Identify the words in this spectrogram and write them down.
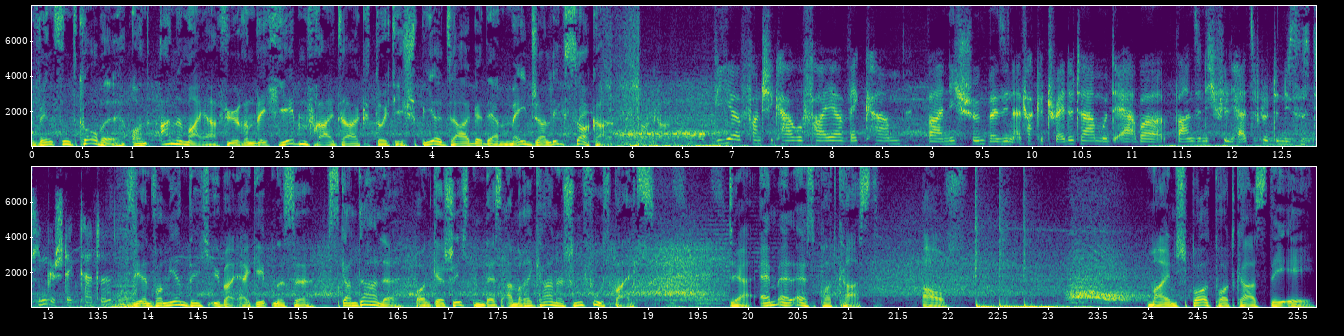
Vincent Kurbel und Anne Meyer führen dich jeden Freitag durch die Spieltage der Major League Soccer wie er von Chicago Fire wegkam, war nicht schön, weil sie ihn einfach getradet haben und er aber wahnsinnig viel Herzblut in dieses Team gesteckt hatte. Sie informieren dich über Ergebnisse, Skandale und Geschichten des amerikanischen Fußballs. Der MLS Podcast auf meinsportpodcast.de.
